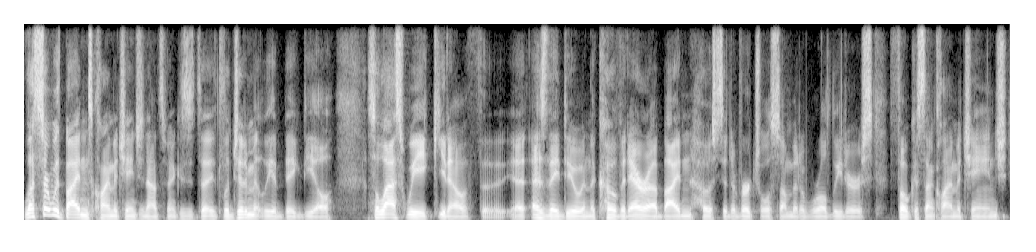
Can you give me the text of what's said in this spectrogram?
Let's start with Biden's climate change announcement because it's, it's legitimately a big deal. So last week, you know, the, as they do in the COVID era, Biden hosted a virtual summit of world leaders focused on climate change.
